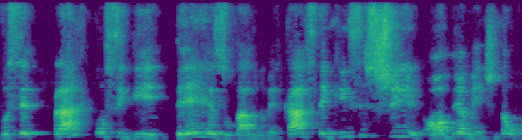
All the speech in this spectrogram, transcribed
você, para conseguir ter resultado no mercado, você tem que insistir, obviamente. Então,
